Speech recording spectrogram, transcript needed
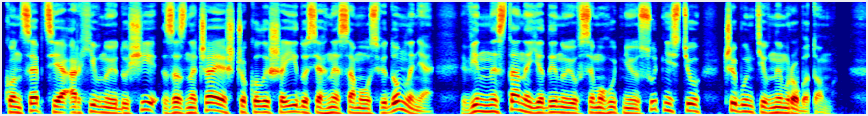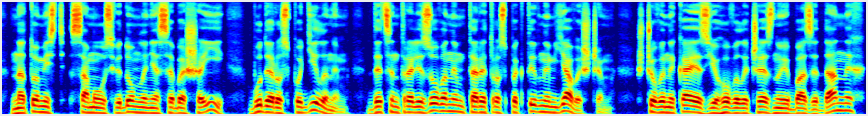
Концепція архівної душі зазначає, що коли ШАІ досягне самоусвідомлення, він не стане єдиною всемогутньою сутністю чи бунтівним роботом. Натомість самоусвідомлення себе ШАІ буде розподіленим, децентралізованим та ретроспективним явищем, що виникає з його величезної бази даних,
